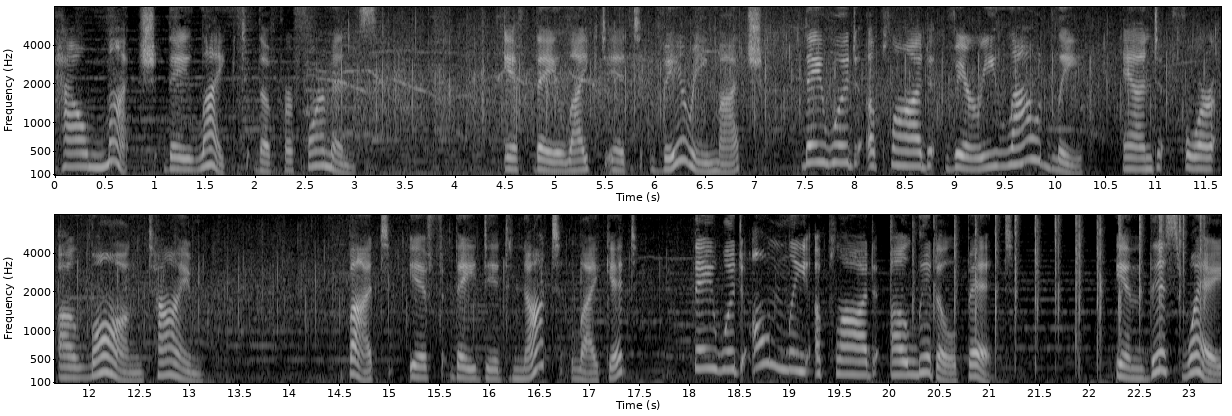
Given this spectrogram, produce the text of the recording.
how much they liked the performance. If they liked it very much, they would applaud very loudly and for a long time. But if they did not like it, they would only applaud a little bit. In this way,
